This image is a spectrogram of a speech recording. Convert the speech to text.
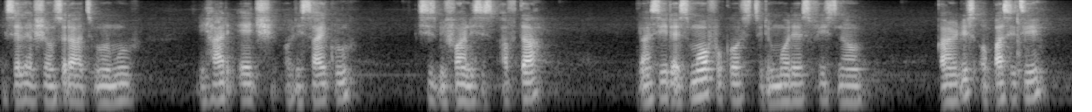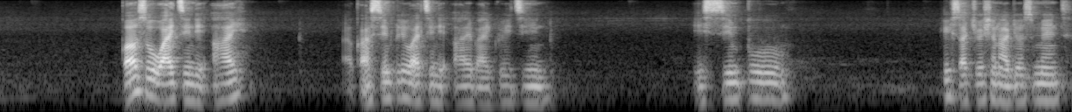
the selection so that we remove the hard edge of the cycle. This is before and this is after. You can see there's more focus to the model's face now. Can reduce opacity. Can also whiten the eye. I can simply whiten the eye by creating a simple hue saturation adjustment,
